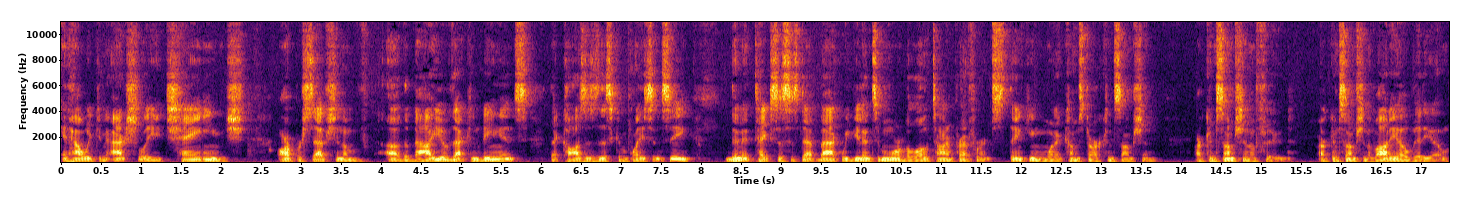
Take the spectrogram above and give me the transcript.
and how we can actually change our perception of uh, the value of that convenience that causes this complacency, then it takes us a step back. We get into more of a low time preference thinking when it comes to our consumption, our consumption of food, our consumption of audio, video.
